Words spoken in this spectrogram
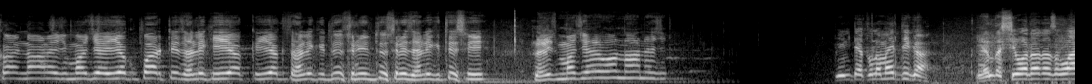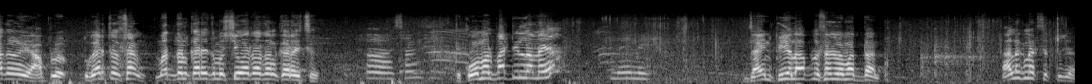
काय नाण्याची मजा एक पार्टी झाली की एक एक झाली की दुसरी दुसरी झाली की तिसरी. लईच मजा आहे हो नाण्याची पिंट्या तुला माहिती का? यंदा शिवदादाचं वादळ आहे आपलं. तू घरचं सांग मतदान करायचं मग शिवदादाला करायचं. ते कोमल पाटीलला नाही हा? जाईन फेल आपलं सगळं मतदान. आलं का लक्षात तुझ्या?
